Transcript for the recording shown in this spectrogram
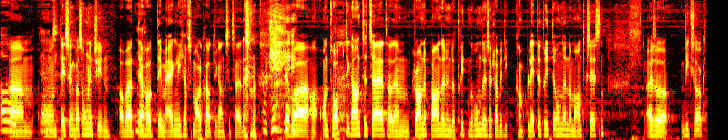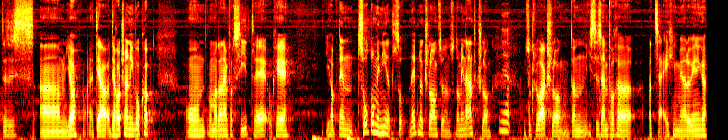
Oh, ähm, und deswegen war es unentschieden. Aber der Ja. hat dem eigentlich aufs Maul gehauen die ganze Zeit. okay. Der war on top die ganze Zeit, hat einen Grounded Pounder in der dritten Runde, ist er glaube ich die komplette dritte Runde in der Mount gesessen. Also, wie gesagt, das ist, ähm, ja, der, der hat schon ein Niveau gehabt. Und wenn man dann einfach sieht, hey, okay, ich habe den so dominiert, so, nicht nur geschlagen, sondern so dominant geschlagen ja. und so klar geschlagen, dann ist das einfach ein, ein Zeichen mehr oder weniger,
